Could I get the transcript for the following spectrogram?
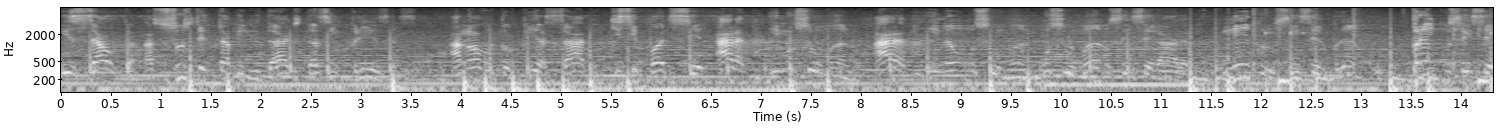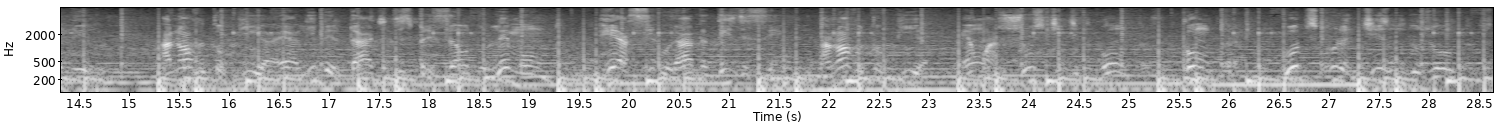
exalta a sustentabilidade das empresas. A nova utopia sabe que se pode ser árabe e muçulmano, árabe e não muçulmano, muçulmano sem ser árabe, negro sem ser branco, branco sem ser negro. A nova utopia é a liberdade de expressão do Le Monde reassegurada desde sempre. A nova utopia é um ajuste de contas contra o obscurantismo dos outros.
